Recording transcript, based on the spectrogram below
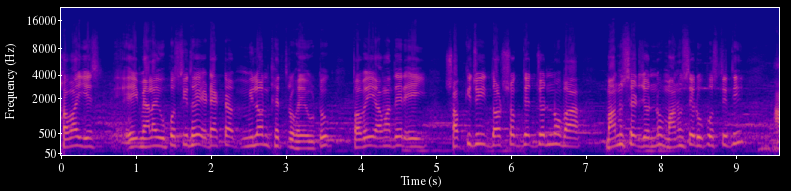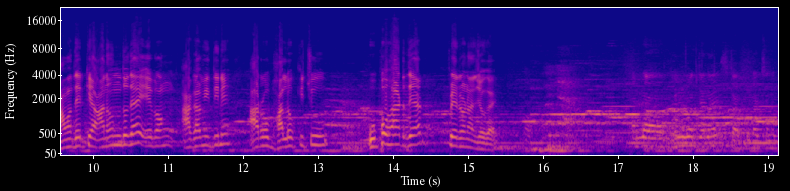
সবাই এই মেলায় উপস্থিত হয়ে এটা একটা মিলন ক্ষেত্র হয়ে উঠুক। তবেই আমাদের এই সব কিছুই দর্শকদের জন্য বা মানুষের জন্য, মানুষের উপস্থিতি আমাদেরকে আনন্দ দেয় এবং আগামী দিনে আরও ভালো কিছু উপহার দেওয়ার প্রেরণা যোগায়। আমরা ধন্যবাদ জানাই। স্টার প্রোডাকশনের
